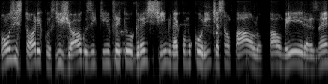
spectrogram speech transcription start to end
bons históricos de jogos em que enfrentou grandes times, né, como Corinthians, São Paulo, Palmeiras, né,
